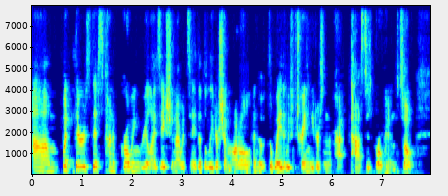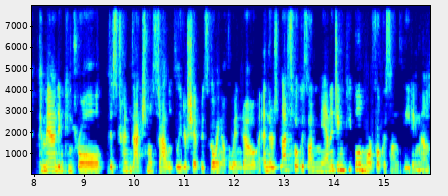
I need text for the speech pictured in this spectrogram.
Um, but there's this kind of growing realization, I would say, that the leadership model and the, the way that we've trained leaders in the past is broken. So command and control, this transactional style of leadership is going out the window. And there's less focus on managing people, more focus on leading them.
